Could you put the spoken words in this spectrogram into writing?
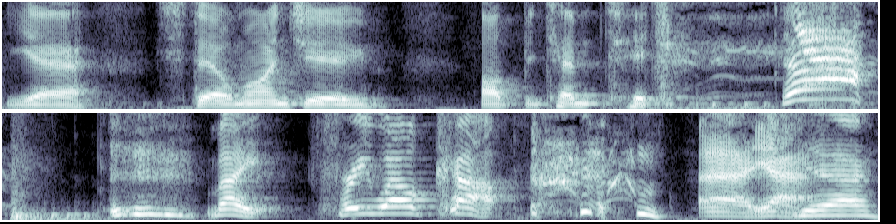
Yeah, still, mind you, I'd be tempted. Ah! Mate, free World Cup. Ah, yeah. Yeah.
